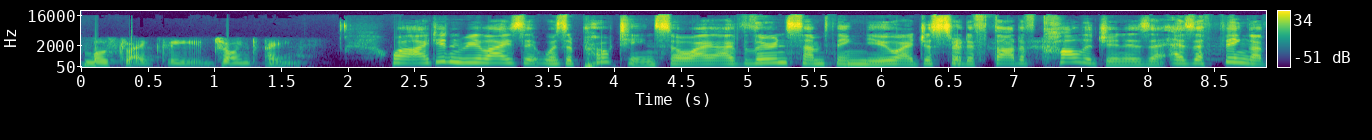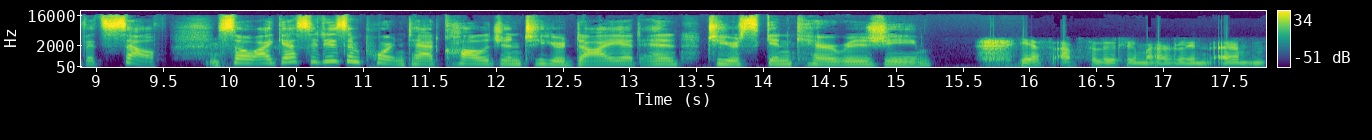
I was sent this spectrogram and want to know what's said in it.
most likely joint pain. Well, I didn't realize it was a protein, so I, have learned something new. I just sort of thought of collagen as a, as a thing of itself. So I guess it is important to add collagen to your diet and to your skincare regime. Yes, absolutely, Marilyn. Um,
